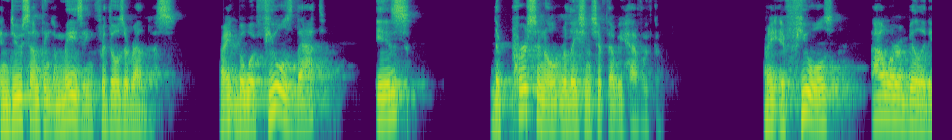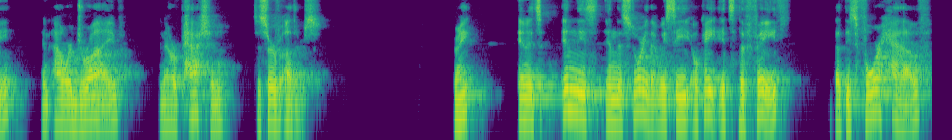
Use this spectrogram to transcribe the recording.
and do something amazing for those around us. Right? But what fuels that is the personal relationship that we have with God. Right? It fuels our ability and our drive and our passion to serve others. Right? And it's in this, in the story that we see, okay, it's the faith that these four have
